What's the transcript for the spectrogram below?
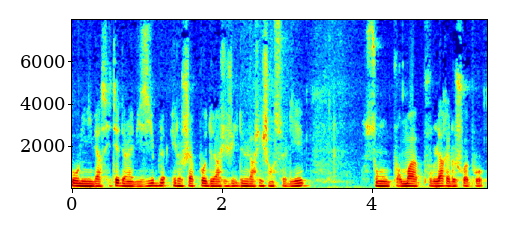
où l'université de l'invisible et le chapeau de l'archi- de l'archichancelier sont pour moi Poulard et le chapeau.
